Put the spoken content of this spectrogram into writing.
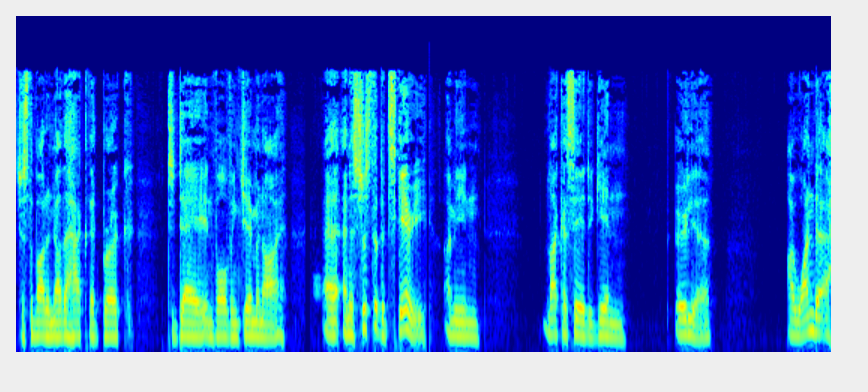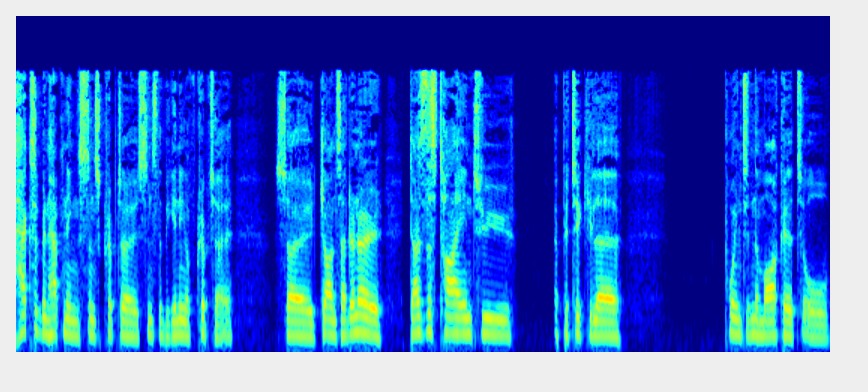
just about another hack that broke today involving Gemini, and, and it's just a bit scary. I mean, like I said again earlier, I wonder hacks have been happening since crypto, since the beginning of crypto. So, Johns, I don't know, does this tie into a particular point in the market or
